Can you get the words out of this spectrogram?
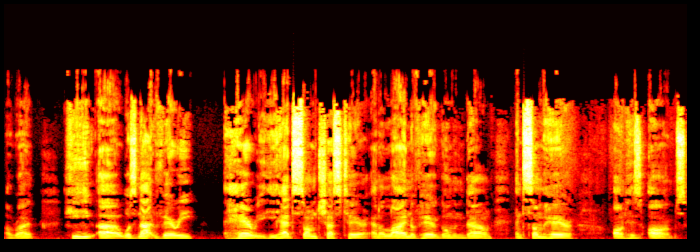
All right, he uh, was not very hairy. He had some chest hair and a line of hair going down, and some hair on his arms.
